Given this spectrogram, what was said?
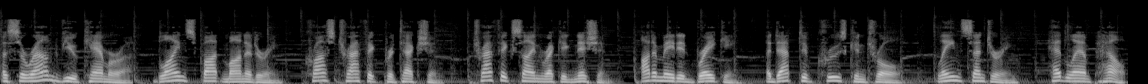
A surround view camera, blind spot monitoring, cross-traffic protection, traffic sign recognition, automated braking, adaptive cruise control, lane centering, headlamp help,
